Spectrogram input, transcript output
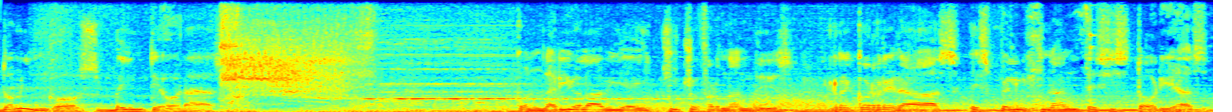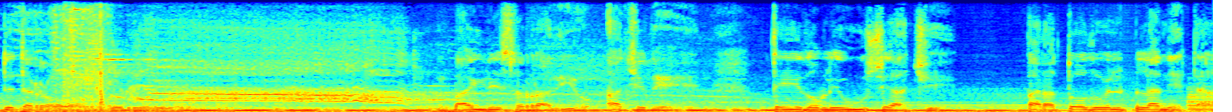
Domingos, 20 horas. Con Darío Labia y Chucho Fernández recorrerás espeluznantes historias de terror. Baires Radio HD, TWCH, para todo el planeta.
